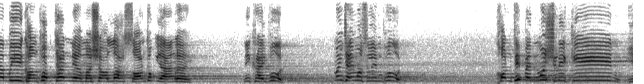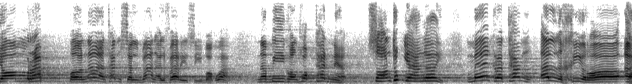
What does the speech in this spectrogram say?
นบีของพวกท่านเนี่ยما شاء اللهสอนทุกอย่างเลย นี่ใครพูด ไม่ใช่มุสลิมพูด คนที่เป็นมุชริกีนยอมรับต่อหน้าท่านซัลมานอัลฟาริซีบอกว่า นบีของพวกท่านเนี่ยสอนทุกอย่างเลย แม้กระทั่งอัลคิรออะ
